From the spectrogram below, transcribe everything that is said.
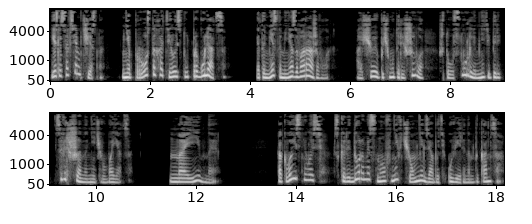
если совсем честно, мне просто хотелось тут прогуляться. Это место меня завораживало, а еще я почему-то решила, что у Сурли мне теперь совершенно нечего бояться. Наивная. Как выяснилось, с коридорами снов ни в чем нельзя быть уверенным до конца.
